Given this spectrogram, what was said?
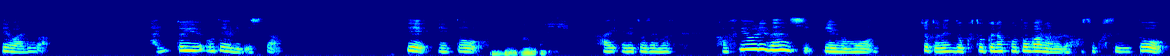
ではでは。はい。というお便りでした。で、えっ、と、はい、ありがとうございます。カフェオレ男子っていうのも、ちょっとね、独特な言葉なので補足すると、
